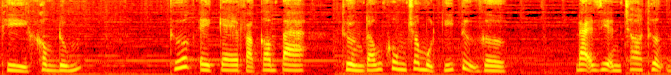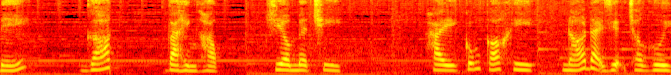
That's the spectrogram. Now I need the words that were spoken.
thì không đúng. Thước eke và compa thường đóng khung cho một ký tự G, đại diện cho Thượng Đế, God và hình học, Geometry. Hay cũng có khi nó đại diện cho Gui.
